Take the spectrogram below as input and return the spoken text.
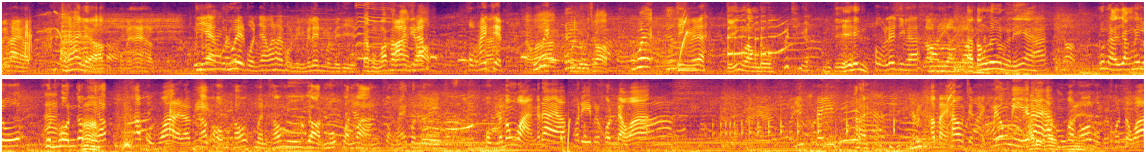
ไม่ให้ครับ ไม่ให้เลยเหรอครับ ผมไม่ให้ครับ เนี่ยคุณรู้เหตุผลยังว่าทำไมผมถึงไม่เล่นบนเวที แต่ผมว่าข้างเอาล่าจงริงชๆอนะบ ผมให้เจ็ด แต่ว่าคนดูชอบจริงไหมเนี่ยจริงลองดูจริงเหรอจริง ผมเล่นจริงนะลองดูลองดูแต่ต้องลื่นกว่านี้ไงคุณอาจจะยังไม่รู้คุณพลก็มีครับครับผมว่าอะไรนะพี่ครับผมเขาเหมือนเขามีหยอดมุกหวานๆส่งมาให้คนดู ผมไม่ต้องหวานก็ได้ครับ พอดีเป็นคนแบบว่าอะไร เอาใหม่ห้าเจ็ดไม่ต้องมีก็ได้ครับมุกอะเพราะว่าผมเป็นคนแบบว่า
